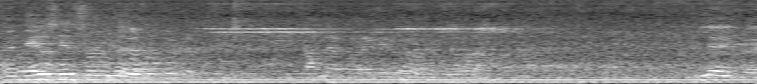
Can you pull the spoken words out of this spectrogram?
அது தயவு செய்து சொல்லுங்க. நேற்று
